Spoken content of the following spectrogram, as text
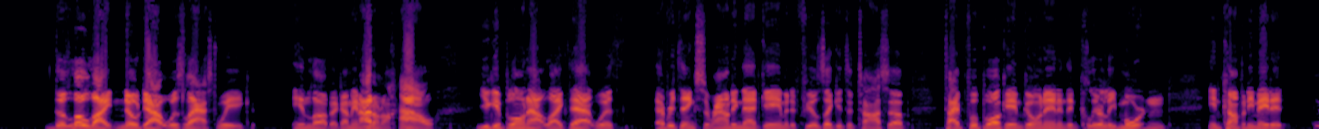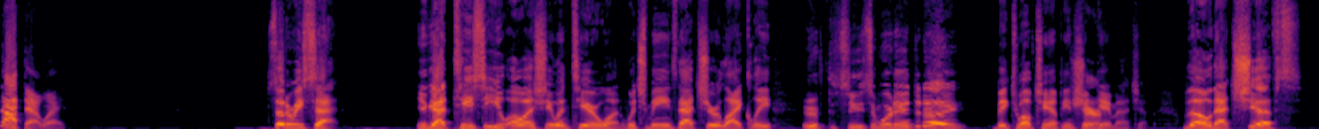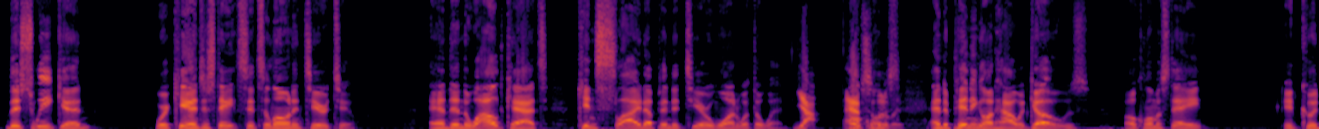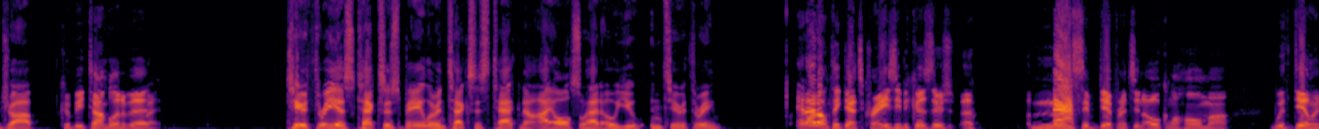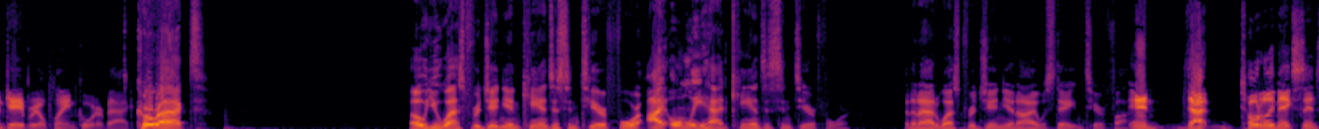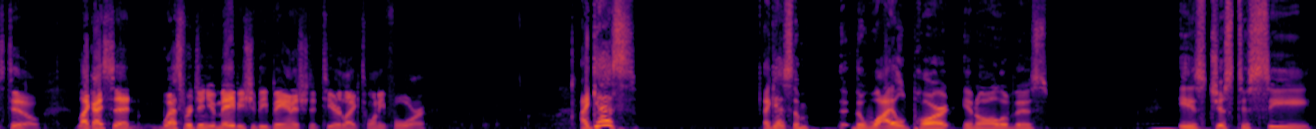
the low light, no doubt, was last week in Lubbock. I mean, I don't know how you get blown out like that with everything surrounding that game, and it feels like it's a toss up type football game going in, and then clearly Morton in company made it not that way. So to reset, you've got TCU, OSU, in Tier 1, which means that's your likely, if the season were to end today, Big 12 championship Sure. game matchup. Though that shifts this weekend where Kansas State sits alone in Tier 2. And then the Wildcats can slide up into Tier 1 with a win. Yeah, absolutely. And depending on how it goes, Oklahoma State, it could drop Could be tumbling a bit. Right. Tier three is Texas, Baylor, and Texas Tech. Now, I also had OU in tier three. And I don't think that's crazy because there's a massive difference in Oklahoma with Dillon Gabriel playing quarterback. Correct. OU, West Virginia, and Kansas in tier four. I only had Kansas in tier four. And then I had West Virginia and Iowa State in tier five. And that totally makes sense too. Like I said, West Virginia maybe should be banished to tier like 24. I guess I guess the the wild part in all of this is just to see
